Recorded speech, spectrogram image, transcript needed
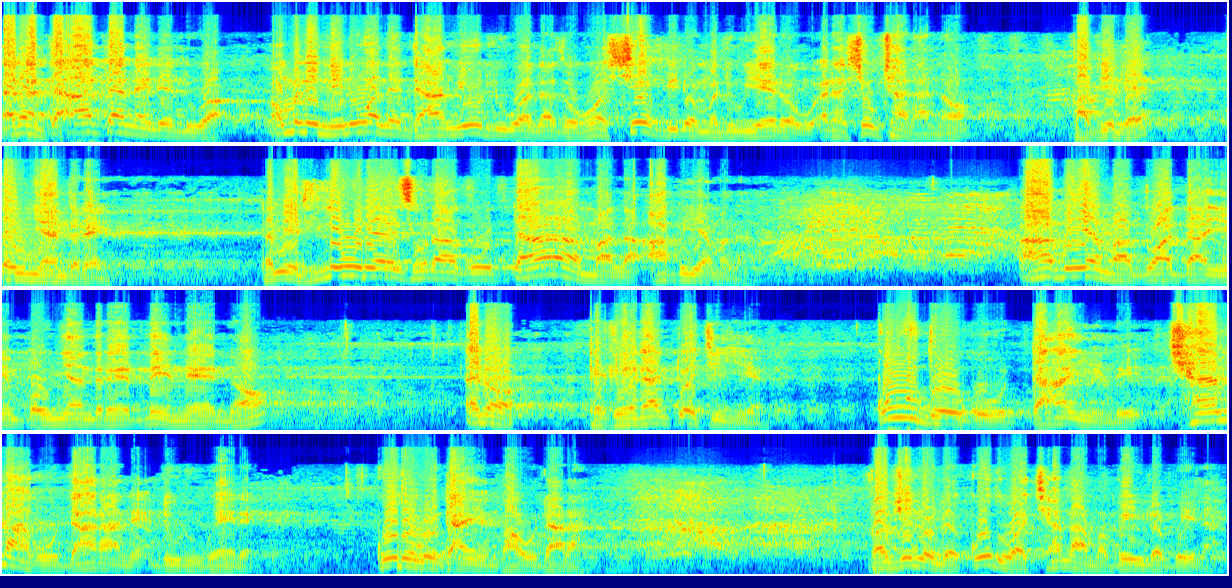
အဲ့ဒါတအားတတ်နိုင်တဲ့လူကအမလေးနင်တို့ကလည်းဒါမျိုးလူရလားဆိုဟောရှက်ပြီးတော့မလူရဲတော့ဘူးအဲ့ဒါရှုပ်ချတာနော်ဘာဖြစ်လဲပုံညံတဲ့ဒါမြင်လှူတယ်ဆိုတာကိုတားရမှာလားအားပေးရမှာလား အားပေးရမှာသွားတိုင်းရင်ပုံညာတည်းသိနေနော်အဲ့တော့တကယ်တမ်းတွေ့ကြည့်ရင်ကုသိုလ်ကိုတားရင်လေချမ်းသာကိုတားတာနဲ့အတူတူပဲတဲ့ကုသိုလ်ကိုတားရင်ဘာကိုတားတာဘာဖြစ်လို့လဲကုသိုလ်ကချမ်းသာမပေးဘူးလားပေးလား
